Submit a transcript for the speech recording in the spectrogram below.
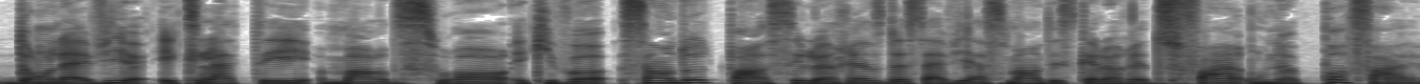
dont la vie a éclaté mardi soir et qui va sans doute passer le reste de sa vie à se demander ce qu'elle aurait dû faire ou ne pas faire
